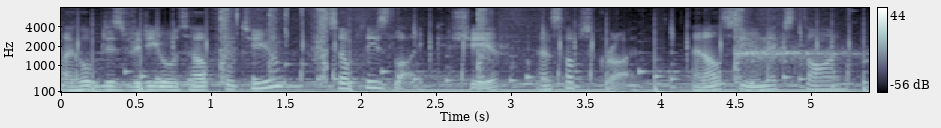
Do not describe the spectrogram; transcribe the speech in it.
I hope this video was helpful to you, so please like, share, and subscribe, and I'll see you next time.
